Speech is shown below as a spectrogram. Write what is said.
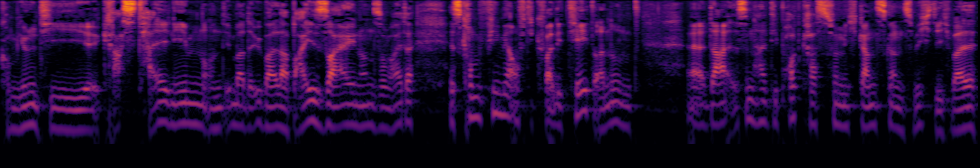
Community krass teilnehmen und immer da überall dabei sein und so weiter. Es kommt viel mehr auf die Qualität an und äh, da sind halt die Podcasts für mich ganz, ganz wichtig, weil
